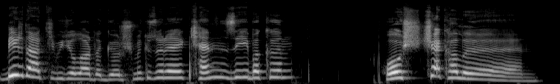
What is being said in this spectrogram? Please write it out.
Bir dahaki videolarda görüşmek üzere. Kendinize iyi bakın. Hoşçakalın.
